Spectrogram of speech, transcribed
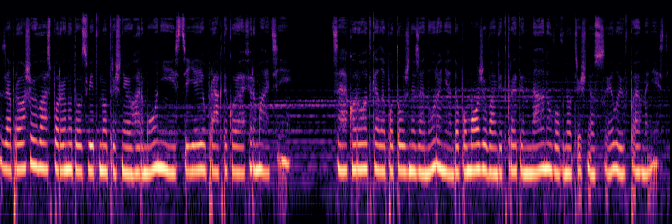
Запрошую вас поринути у світ внутрішньої гармонії з цією практикою афірмації. Це коротке, але потужне занурення допоможе вам відкрити наново внутрішню силу і впевненість,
